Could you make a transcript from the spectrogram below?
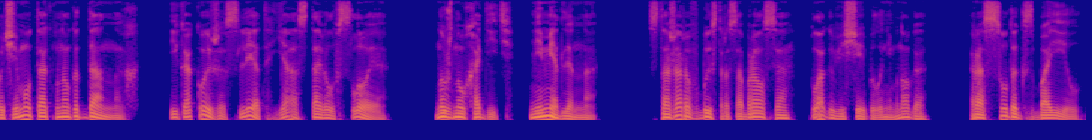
Почему так много данных? И какой же след я оставил в слое? Нужно уходить. Немедленно. Стажаров быстро собрался, благо вещей было немного. Рассудок сбоил.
